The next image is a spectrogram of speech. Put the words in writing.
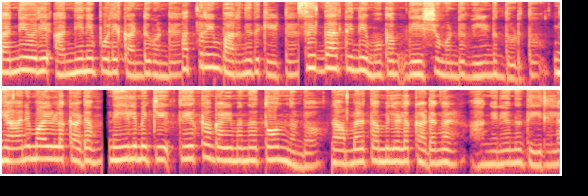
തന്നെ ഒരു അന്യനെ പോലെ കണ്ടുകൊണ്ട് അത്രയും പറഞ്ഞത് കേട്ട് സിദ്ധാർത്ഥിന്റെ മുഖം ദേഷ്യം കൊണ്ട് വീണ്ടും തൊടുത്തു. ഞാനുമായുള്ള കടം നീലിമയ്ക്ക് തീർക്കാൻ കഴിയുമെന്ന് തോന്നുന്നുണ്ടോ? നമ്മൾ തമ്മിലുള്ള കടങ്ങൾ അങ്ങനെയൊന്നും തീരില്ല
